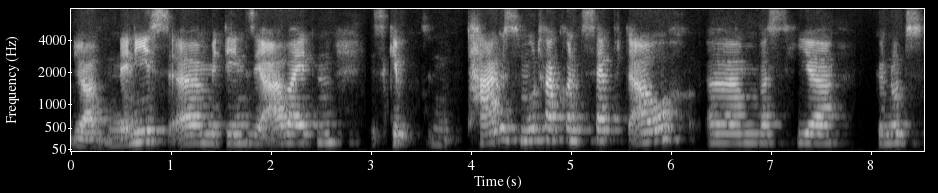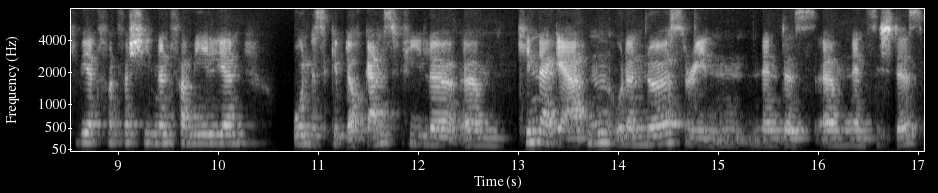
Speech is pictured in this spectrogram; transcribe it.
ja, Nannies, äh, mit denen sie arbeiten. Es gibt ein Tagesmutterkonzept auch, ähm, was hier genutzt wird von verschiedenen Familien. Und es gibt auch ganz viele ähm, Kindergärten oder Nursery nennt, das, ähm, nennt sich das,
